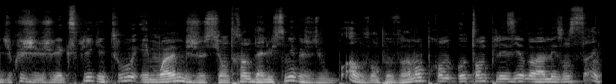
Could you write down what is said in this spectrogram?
Du coup, je, lui explique et tout, et moi-même, je suis en train d'halluciner, je dis, waouh, on peut vraiment prendre autant de plaisir dans la maison 5.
